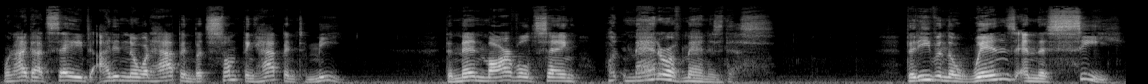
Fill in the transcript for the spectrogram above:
when I got saved, I didn't know what happened, but something happened to me. The men marveled, saying, What manner of man is this? That even the winds and the sea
